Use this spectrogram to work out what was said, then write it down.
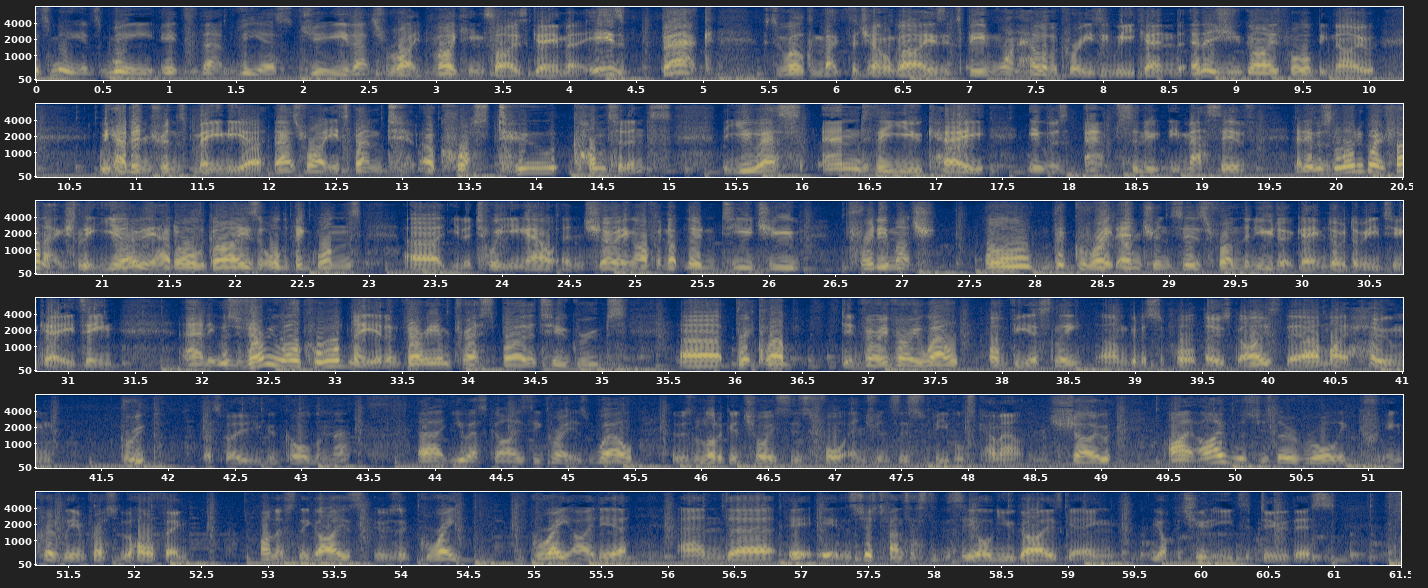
It's me, it's me, it's that VSG, that's right, Viking Size Gamer is back. So welcome back to the channel, guys. It's been one hell of a crazy weekend, and as you guys probably know, we had Entrance Mania. That's right, it spanned across two continents, the US and the UK. It was absolutely massive, and it was a load of great fun, actually. You know, they had all the guys, all the big ones, uh, you know, tweeting out and showing off and uploading to YouTube pretty much all the great entrances from the new game WWE 2K18, and it was very well coordinated. I'm very impressed by the two groups. Uh, Brick Club did very, very well, obviously. I'm going to support those guys. They are my home group, I suppose you could call them that. Uh, US guys did great as well. There was a lot of good choices for entrances for people to come out and show. I, I was just overall inc- incredibly impressed with the whole thing. Honestly, guys, it was a great, great idea and uh, it, it's just fantastic to see all you guys getting the opportunity to do this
